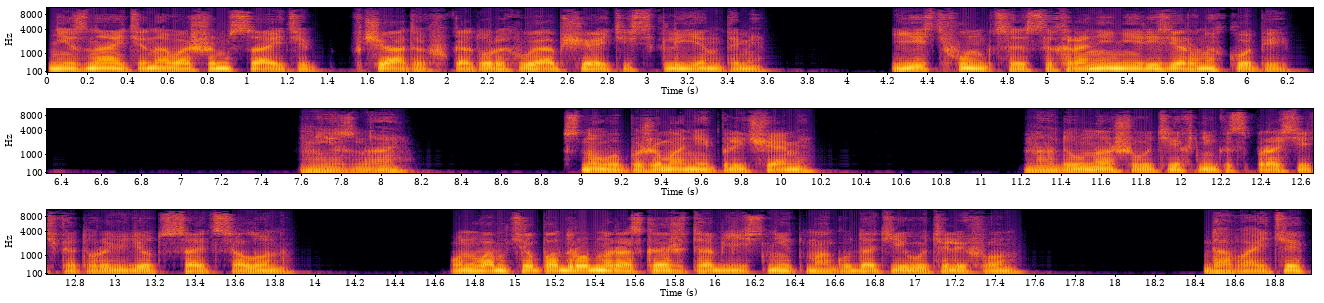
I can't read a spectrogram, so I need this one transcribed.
Не знаете, на вашем сайте, в чатах, в которых вы общаетесь с клиентами, есть функция сохранения резервных копий? Не знаю. Снова пожимание плечами. Надо у нашего техника спросить, который ведет сайт салона. Он вам все подробно расскажет и объяснит, могу дать его телефон. Давайте.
